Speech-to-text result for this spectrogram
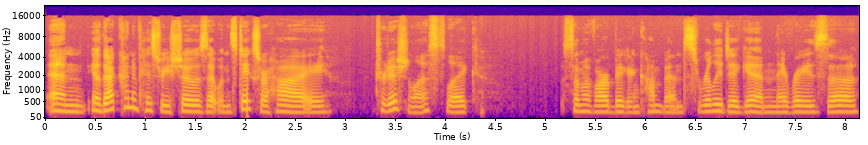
And you know that kind of history shows that when stakes are high, traditionalists like some of our big incumbents really dig in and they raise the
